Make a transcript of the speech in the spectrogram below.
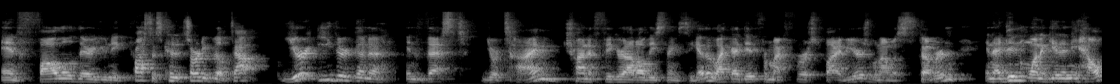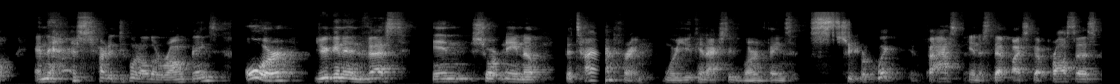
and follow their unique process because it's already built out. You're either going to invest your time trying to figure out all these things together, like I did for my first five years when I was stubborn and I didn't want to get any help. And then I started doing all the wrong things, or you're going to invest in shortening up the time frame where you can actually learn things super quick and fast in a step-by-step process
